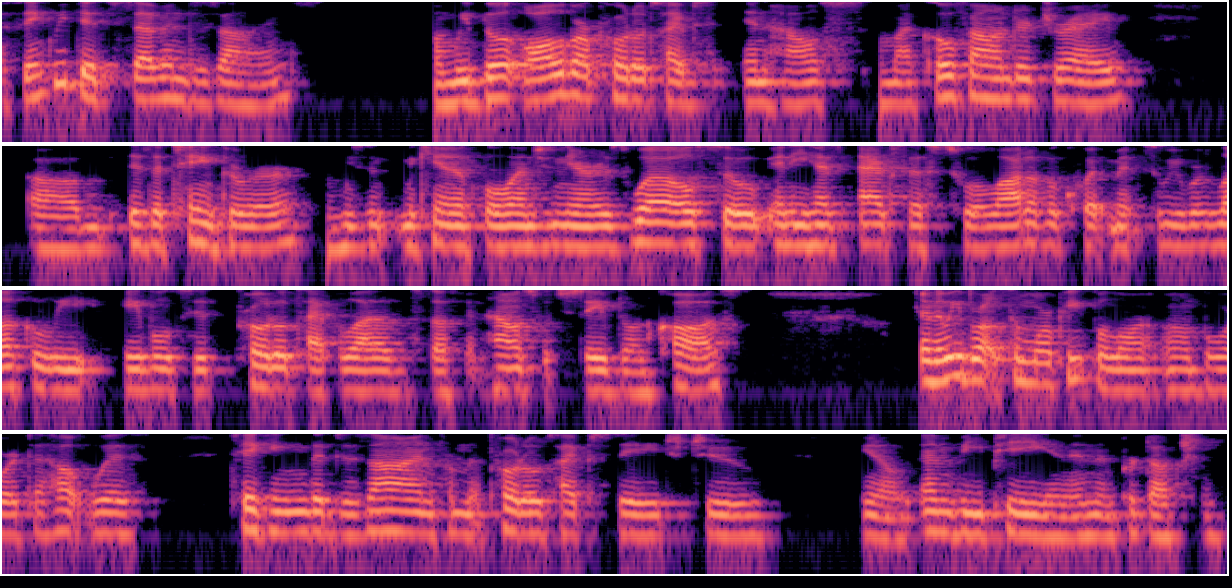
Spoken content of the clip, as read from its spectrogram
I think we did seven designs. Um, we built all of our prototypes in house. My co founder, Dre, um, is a tinkerer. He's a mechanical engineer as well. So, and he has access to a lot of equipment. So we were luckily able to prototype a lot of the stuff in house, which saved on cost. And then we brought some more people on, on board to help with taking the design from the prototype stage to, you know, MVP and, and then production.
